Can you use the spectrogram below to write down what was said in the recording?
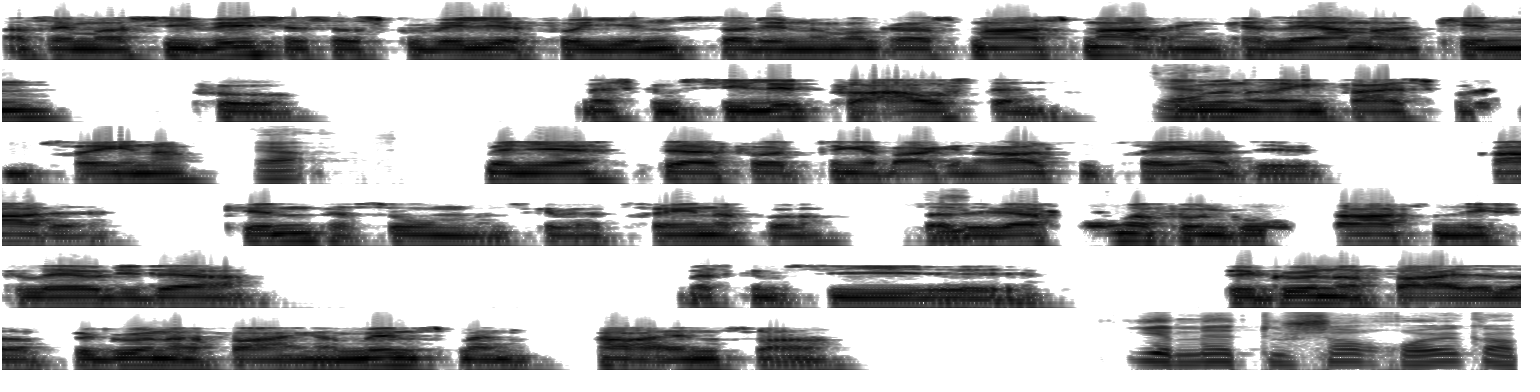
og så jeg må sige, hvis jeg så skulle vælge at få Jens, så er det nok også meget smart, at han kan lære mig at kende på, hvad skal man sige, lidt på afstand, Ja. uden rent faktisk skulle være en træner. Ja. Men ja, derfor tænker jeg bare generelt som træner, det er rart at kende personen, man skal være træner for. Så det er i hvert fald at få en god start, så man ikke skal lave de der, hvad skal man sige, øh, begynderfejl eller begyndererfaringer, mens man har ansvaret. I og med, at du så rykker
